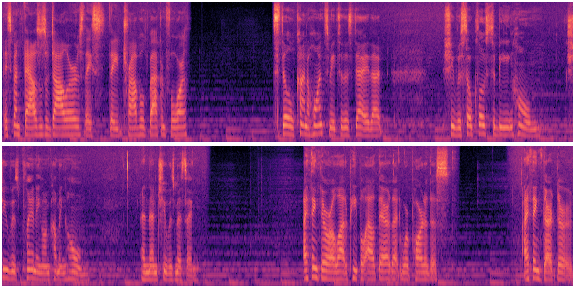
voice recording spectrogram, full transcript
they spent thousands of dollars. They, they traveled back and forth. Still kind of haunts me to this day that she was so close to being home. She was planning on coming home, and then she was missing. I think there are a lot of people out there that were part of this. I think that there,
